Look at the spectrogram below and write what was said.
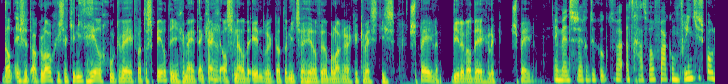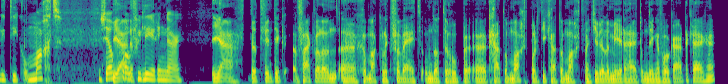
dan is het ook logisch dat je niet heel goed weet wat er speelt in je gemeente... en krijg je al snel de indruk dat er niet zo heel veel belangrijke kwesties spelen. Die er wel degelijk spelen. En mensen zeggen natuurlijk ook, het gaat wel vaak om vriendjespolitiek, om macht. Zelfprofilering ja, daar. Ja, dat vind ik vaak wel een uh, gemakkelijk verwijt. Om dat te roepen, uh, het gaat om macht, politiek gaat om macht... want je wil een meerderheid om dingen voor elkaar te krijgen.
